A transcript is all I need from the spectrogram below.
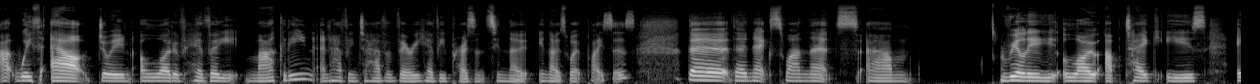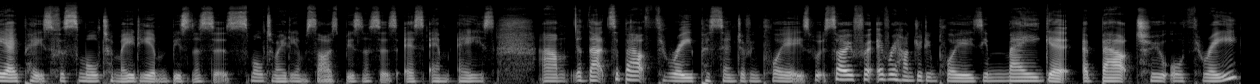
uh, without doing a lot of heavy marketing and having to have a very heavy presence in the in those workplaces. The the next one that's um, really low uptake is EAPs for small to medium businesses, small to medium sized businesses, SMEs. Um, that's about 3% of employees. So for every 100 employees, you may get about two or three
